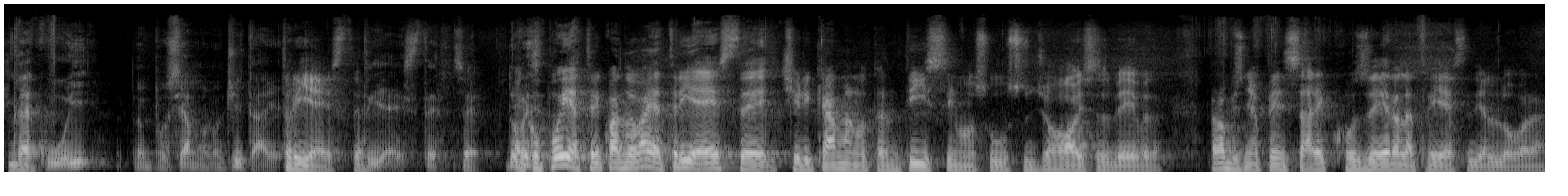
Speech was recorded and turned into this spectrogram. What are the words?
Tra cui non possiamo non citare Trieste. Trieste. Sì. Ecco, poi a, quando vai a Trieste ci ricamano tantissimo su, su Joyce, Svevo, però bisogna pensare cos'era la Trieste di allora.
